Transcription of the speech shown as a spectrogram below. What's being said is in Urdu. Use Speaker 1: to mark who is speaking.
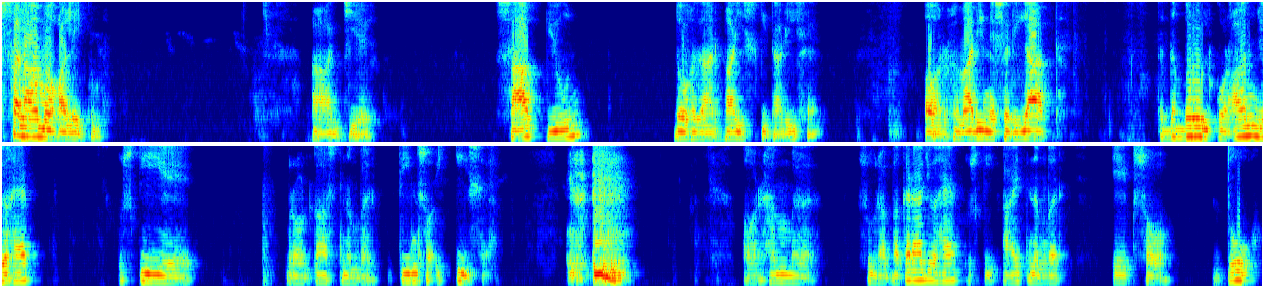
Speaker 1: السلام علیکم۔ آج سات جون دو ہزار بائیس کی تاریخ ہے اور ہماری نشریات تدبر القرآن جو ہے، اس کی یہ براڈ کاسٹ نمبر تین سو اکیس ہے۔ اور ہم سورہ بقرہ جو ہے، اس کی آیت نمبر ایک سو دو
